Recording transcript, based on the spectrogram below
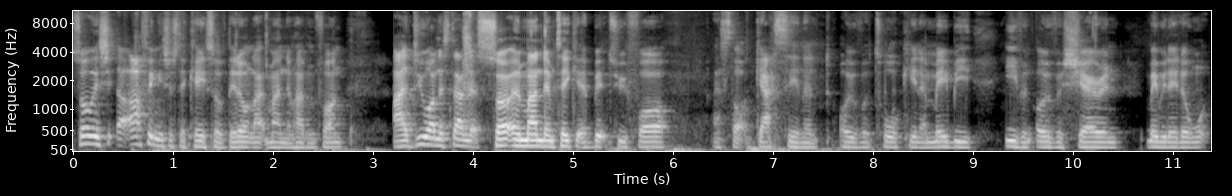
So it's, I think it's just a case of they don't like man them having fun. I do understand that certain man them take it a bit too far and start gassing and over talking and maybe even oversharing. Maybe they don't want,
